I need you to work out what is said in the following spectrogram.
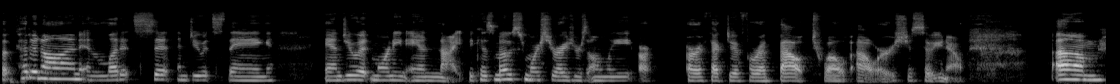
but put it on and let it sit and do its thing and do it morning and night because most moisturizers only are, are effective for about 12 hours, just so you know. Um,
